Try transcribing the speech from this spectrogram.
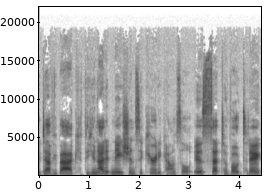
Good to have you back. The United Nations Security Council is set to vote today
